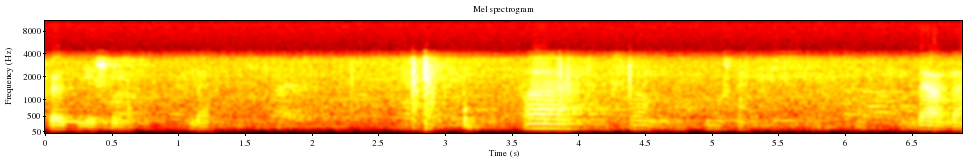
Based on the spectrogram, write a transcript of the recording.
проект рішення. Да. А, можна? Да, да.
